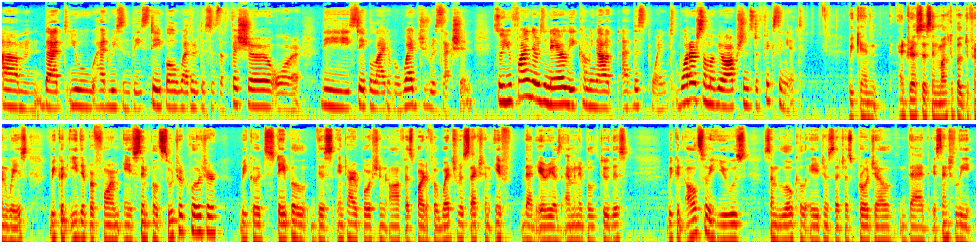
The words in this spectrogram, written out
um, that you had recently stapled, whether this is a fissure or the staple line of a wedge resection. So you find there's an air leak coming out at this point. What are some of your options to fixing it? We can address this in multiple different ways. We could either perform a simple suture closure, we could staple this entire portion off as part of a wedge resection if that area is amenable to this. We could also use some local agents such as Progel that essentially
